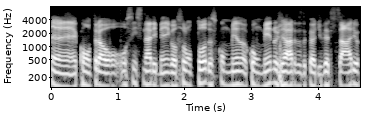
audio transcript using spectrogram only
é, contra o Cincinnati Bengals foram todas com menos, com menos jardas do que o adversário.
